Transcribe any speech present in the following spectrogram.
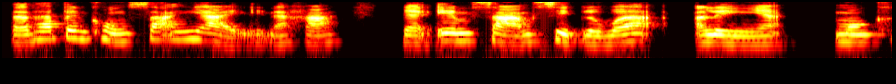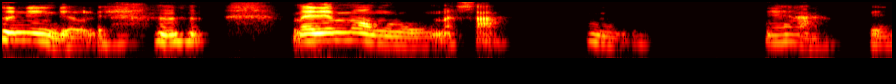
แต่ถ้าเป็นโครงสร้างใหญ่นะคะ อย่าง M สามสิบหรือว่าอะไรเงี้ย มองขึ้นอย่างเดียวเลย ไม่ได้มองลงนะคะ อืมเนี่ยค่ะ เป็น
